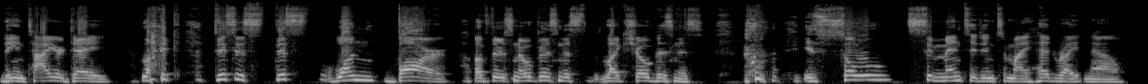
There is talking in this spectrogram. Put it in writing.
the entire day. Like this is this one bar of there's no business like show business is so cemented into my head right now.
